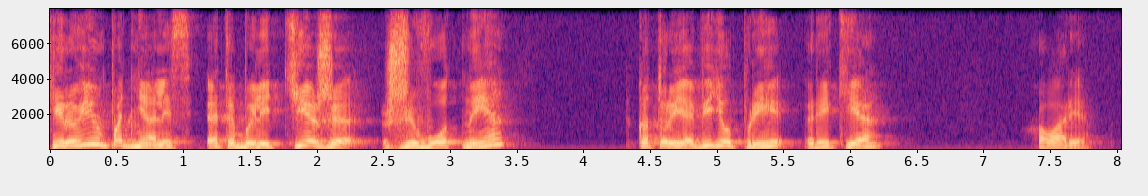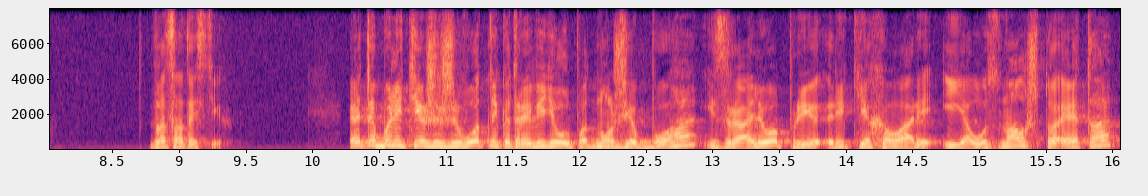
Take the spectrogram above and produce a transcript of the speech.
Херувимы поднялись, это были те же животные – который я видел при реке Хаваре. 20 стих. Это были те же животные, которые я видел у подножия Бога Израилева при реке Хаваре. И я узнал, что это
